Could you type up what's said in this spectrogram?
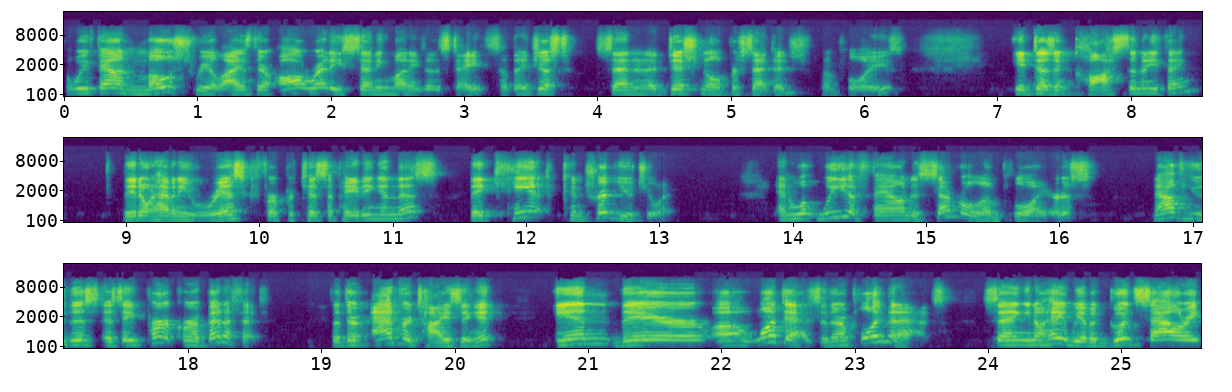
But we found most realize they're already sending money to the state, so they just send an additional percentage of employees. It doesn't cost them anything. They don't have any risk for participating in this. They can't contribute to it. And what we have found is several employers now view this as a perk or a benefit that they're advertising it in their uh, want ads, in their employment ads, saying, you know, hey, we have a good salary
